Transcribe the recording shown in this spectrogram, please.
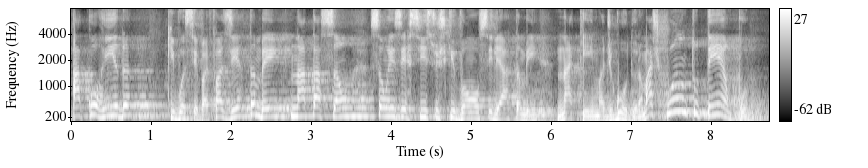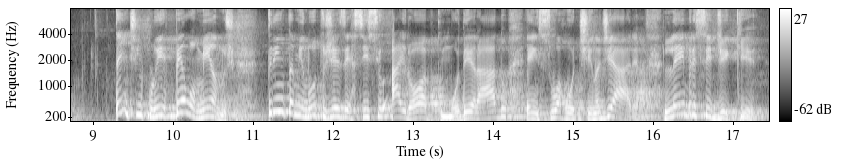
A corrida que você vai fazer também, natação, são exercícios que vão auxiliar também na queima de gordura. Mas quanto tempo? Tente incluir pelo menos 30 minutos de exercício aeróbico moderado em sua rotina diária. Lembre-se de que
